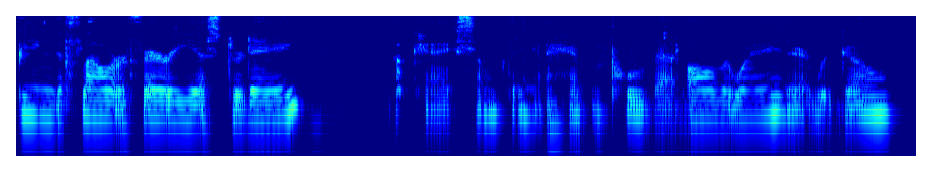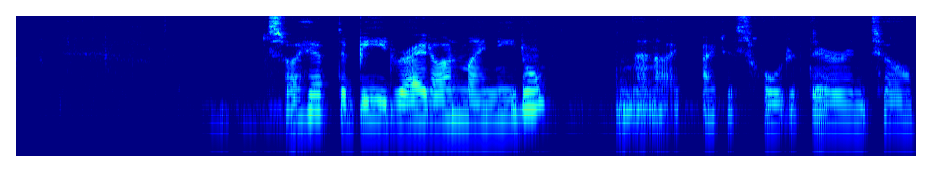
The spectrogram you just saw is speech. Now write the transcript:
being the flower fairy yesterday. Okay, something, I haven't pulled that all the way. There we go. So I have the bead right on my needle, and then I, I just hold it there until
